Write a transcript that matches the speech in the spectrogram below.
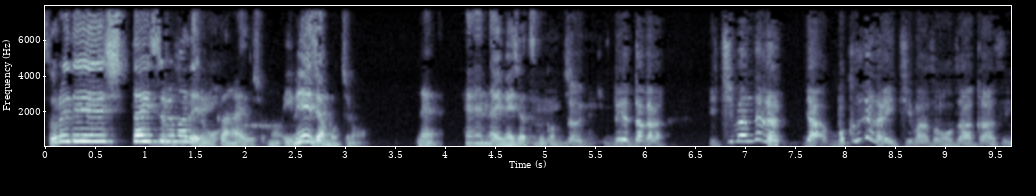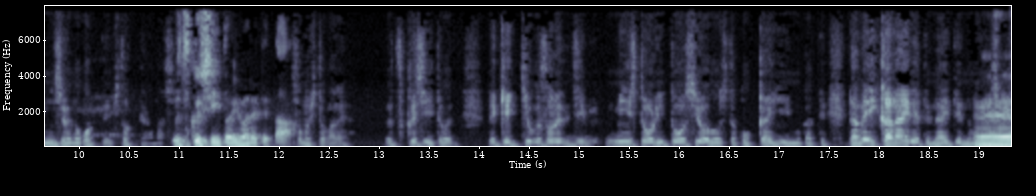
それで失態するまでにいかないでしょ。もうイメージはもちろん、ね、変なイメージはつくかもしれない。うんだで、だから、一番だから、いや、僕がだから一番その小沢カールズ印象に残ってる人って話。美しいと言われてた。その人がね。美しいと。で、結局それで自民主党を離党しようとした国会議員に向かって、ダメ行かないでって泣いてるのも面白いへ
